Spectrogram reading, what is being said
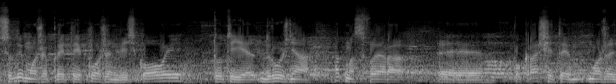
Сюди може прийти кожен військовий. Тут є дружня атмосфера, е, покращити може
